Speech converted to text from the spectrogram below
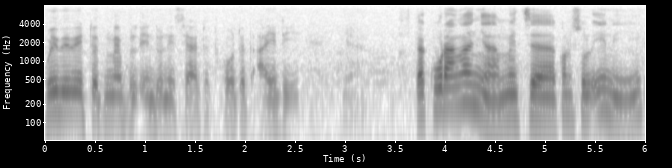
www.mebelIndonesia.co.id. Ya. Kekurangannya meja konsul ini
